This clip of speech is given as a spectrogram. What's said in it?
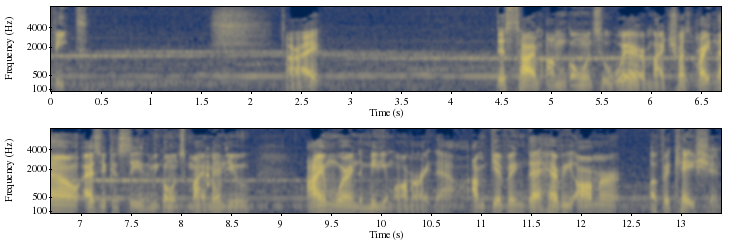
feet. Alright? This time I'm going to wear my trust. Right now, as you can see, let me go into my menu. I am wearing the medium armor right now. I'm giving the heavy armor a vacation.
